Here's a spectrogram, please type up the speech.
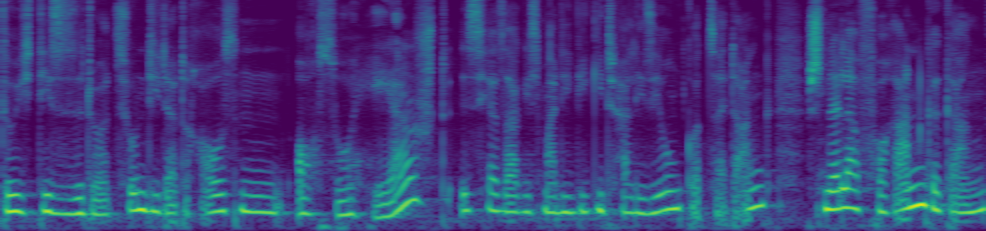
durch diese Situation, die da draußen auch so herrscht, ist ja, sage ich mal, die Digitalisierung, Gott sei Dank, schneller vorangegangen.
